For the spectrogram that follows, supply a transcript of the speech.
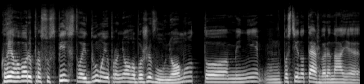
коли я говорю про суспільство і думаю про нього, бо живу в ньому, то мені постійно теж виринає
